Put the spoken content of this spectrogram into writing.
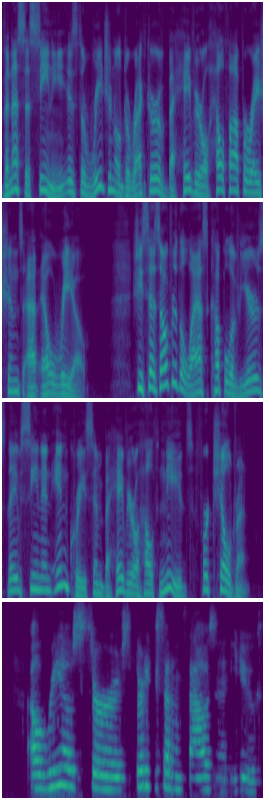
Vanessa Cini is the Regional Director of Behavioral Health Operations at El Rio. She says over the last couple of years, they've seen an increase in behavioral health needs for children. El Rio serves 37,000 youth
